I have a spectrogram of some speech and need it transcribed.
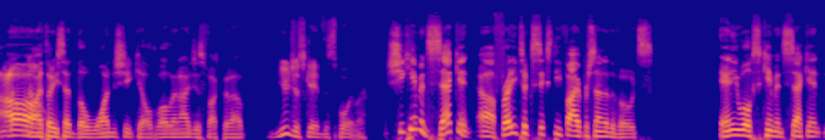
We Oh, I thought you said the one she killed. Well, then I just fucked it up. you just gave the spoiler. she came in second. Uh, Freddy took 65% of the votes. Annie Wilkes came in second.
